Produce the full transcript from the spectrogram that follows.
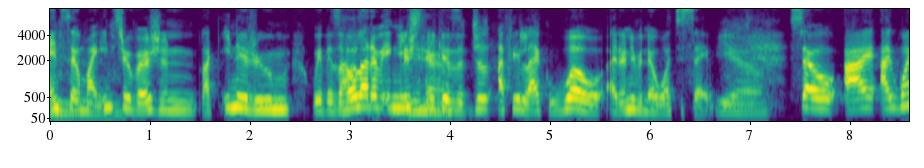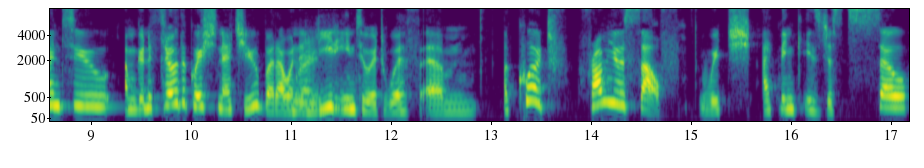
and so my introversion, like in a room where there's a whole lot of English Yeah. speakers, it just I feel like whoa, I don't even know what to say. Yeah. So I I want to I'm going to throw the question at you, but I want Right. to lead into it with um, a quote from yourself, which I think is just so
